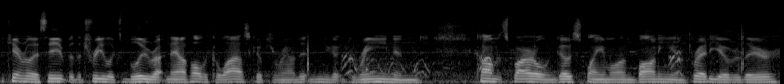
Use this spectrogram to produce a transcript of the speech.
You can't really see it, but the tree looks blue right now with all the kaleidoscopes around it. And you got green and Comet Spiral and Ghost Flame on Bonnie and Freddy over there.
